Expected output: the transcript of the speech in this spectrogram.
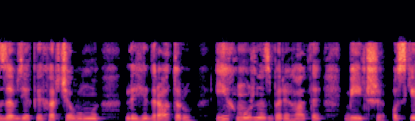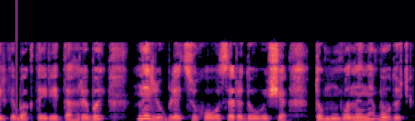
Завдяки харчовому дегідратору їх можна зберігати більше, оскільки бактерії та гриби не люблять сухого середовища, тому вони не будуть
